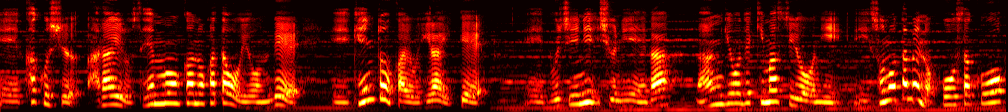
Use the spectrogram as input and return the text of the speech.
えー、各種あらゆる専門家の方を呼んで、えー、検討会を開いて、えー、無事に主任営が満行できますように、えそのための方策を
